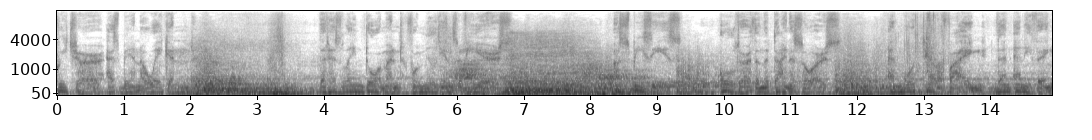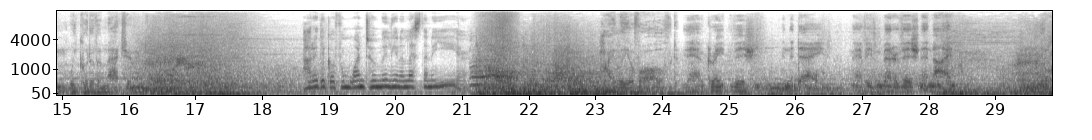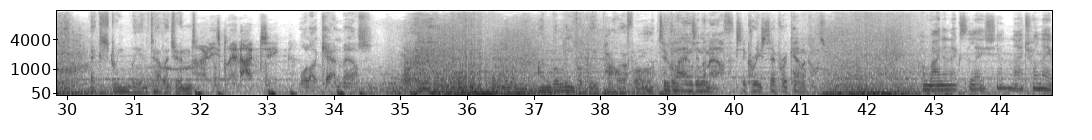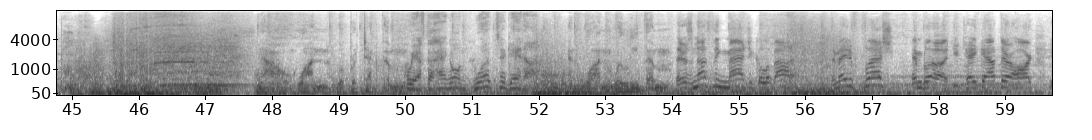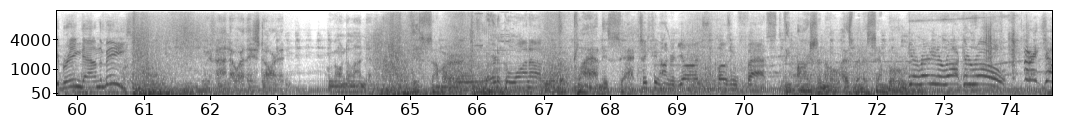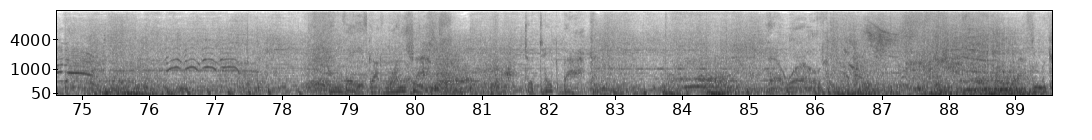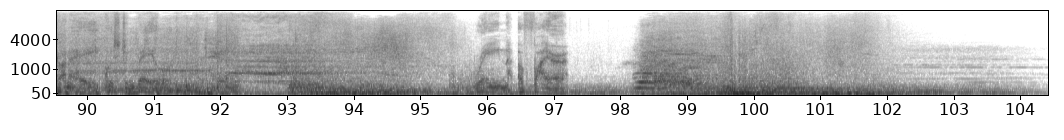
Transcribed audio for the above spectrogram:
creature has been awakened that has lain dormant for millions of years. A species older than the dinosaurs and more terrifying than anything we could have imagined. How did they go from one to a million in less than a year? Highly evolved, They have great vision in the day. They have even better vision at night. Extremely intelligent, He's playing hide and seek. More like cat and mouse. unbelievably powerful, Two glands in the mouth secrete separate chemicals. Combine an exhalation, natural napalm. now one will protect them, We have to hang on, work together. and one will lead them There's nothing magical about it. They're made of flesh and blood. You take out their heart, you bring down the beast. We found out where they started. We're going to London. this summer. Vertical one up. The plan is set. 1,600 yards, closing fast. The arsenal has been assembled. Get ready to rock and roll! Each other! And they've got one chance to take back their world. Matthew McConaughey, Christian Bale. Reign of Fire.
